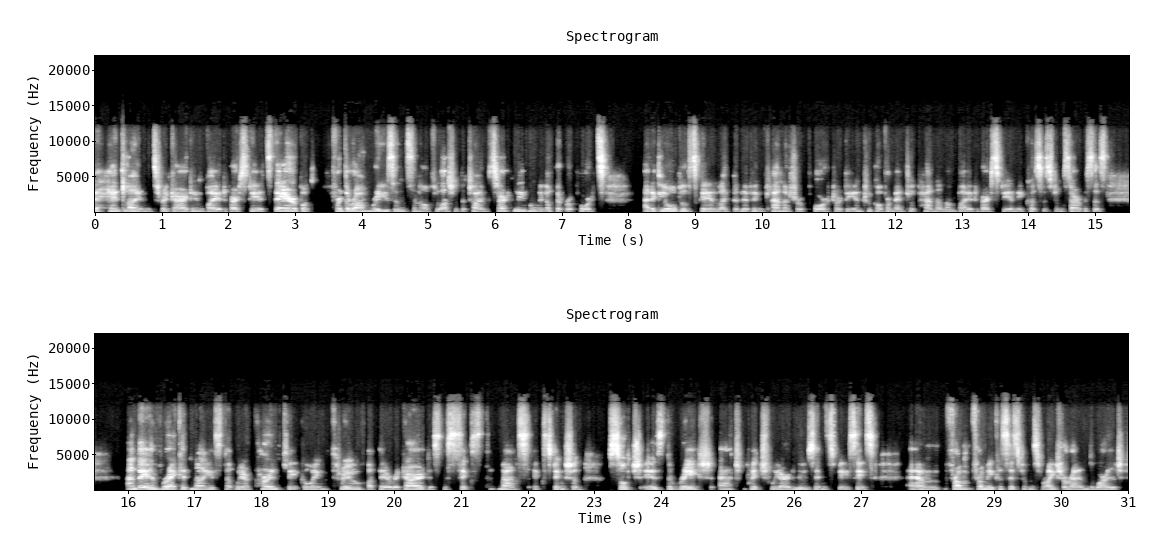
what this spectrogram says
the headlines regarding biodiversity, it's there, but for the wrong reasons an awful lot of the time. Certainly when we look at reports at a global scale like the Living Planet report or the Intergovernmental Panel on Biodiversity and Ecosystem Services, and they have recognized that we are currently going through what they regard as the sixth mass extinction. Such is the rate at which we are losing species um, from, from ecosystems right around the world.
